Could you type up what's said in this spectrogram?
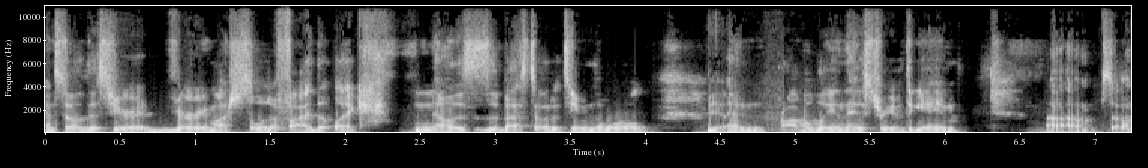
And so this year it very much solidified that like no this is the best dota team in the world Yeah. and probably in the history of the game um, so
